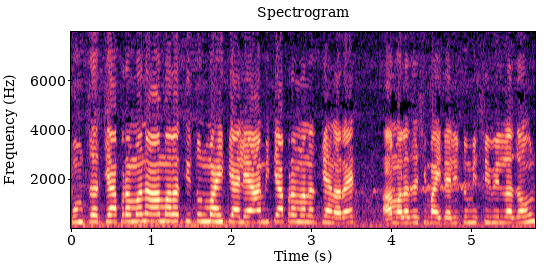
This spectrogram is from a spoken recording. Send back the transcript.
तुमचं ज्याप्रमाणे आम्हाला तिथून माहिती आली आहे आम्ही त्याप्रमाणेच घेणार आहेत. आम्हाला जशी माहिती आली तुम्ही सिव्हिलला जाऊन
